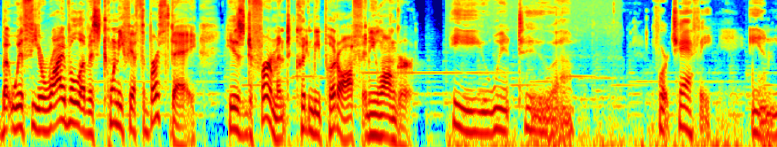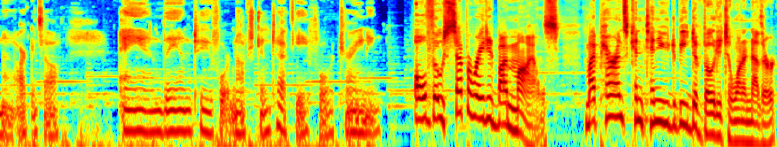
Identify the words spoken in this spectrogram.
But with the arrival of his 25th birthday, his deferment couldn't be put off any longer. He went to uh, Fort Chaffee in uh, Arkansas and then to Fort Knox, Kentucky for training. Although separated by miles, my parents continued to be devoted to one another,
